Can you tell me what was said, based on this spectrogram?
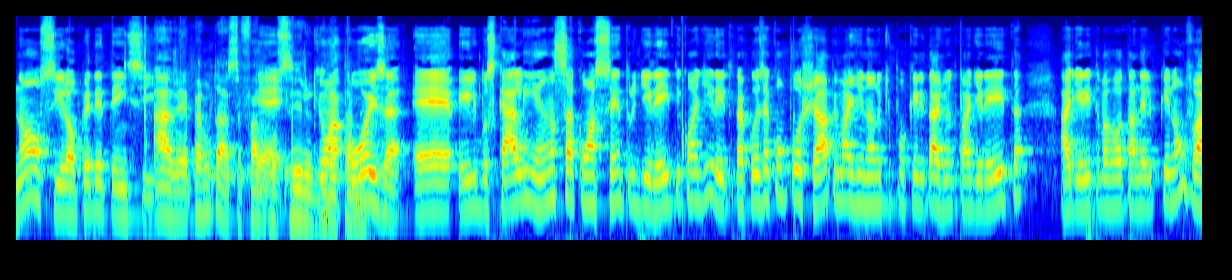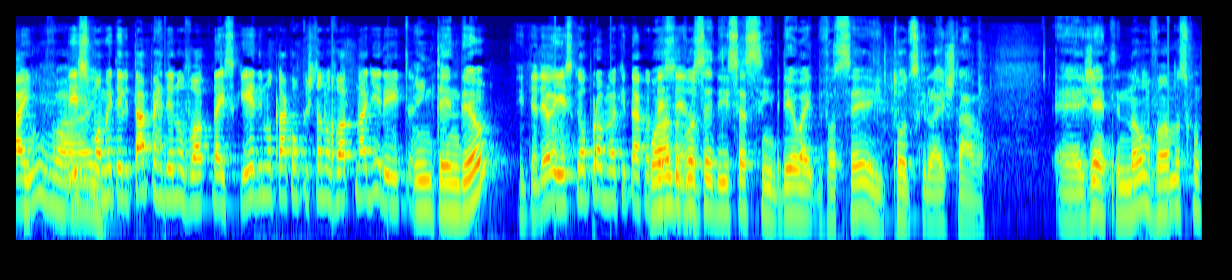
não ao Ciro, ao PDT em si. Ah, já ia perguntar, você fala É, com o Ciro que uma coisa é ele buscar aliança com a centro-direita e com a direita. Outra coisa é compor chapa, imaginando que porque ele tá junto com a direita, a direita vai votar nele, porque não vai. Não vai. Nesse momento ele tá perdendo o voto da esquerda e não tá conquistando o voto na direita. Entendeu? Entendeu? E esse que é o problema que tá acontecendo. Quando você disse assim, deu aí, você e todos que lá estavam, é, gente, não vamos con-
